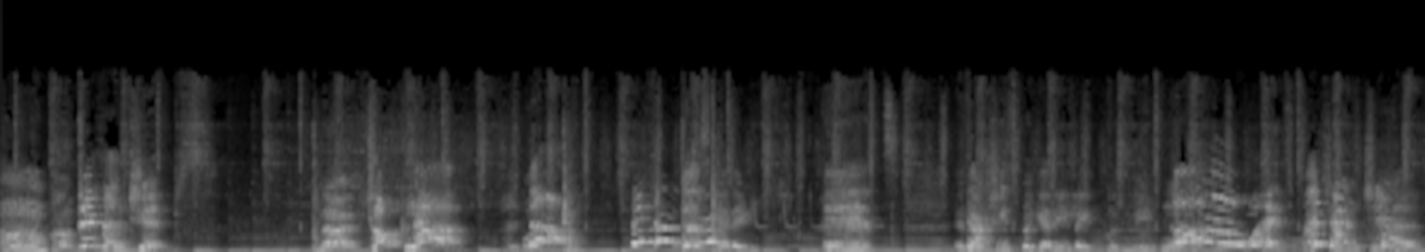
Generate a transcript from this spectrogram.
Um, fish and chips. No, Chocolate. No. just kidding. It's it's actually spaghetti like with meatballs. No, it's fish and chips.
